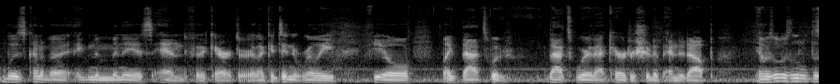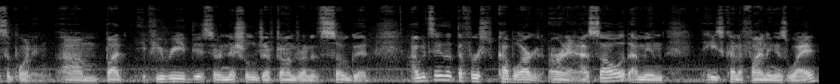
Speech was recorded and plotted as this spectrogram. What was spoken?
was kind of an ignominious end for the character. Like it didn't really feel like that's what that's where that character should have ended up. It was always a little disappointing. Um, but if you read this initial Geoff Johns run, it's so good. I would say that the first couple aren't as solid. I mean, he's kind of finding his way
